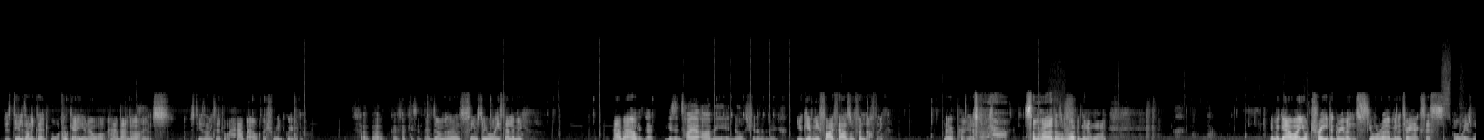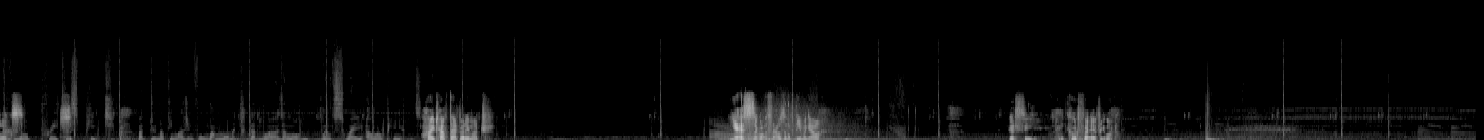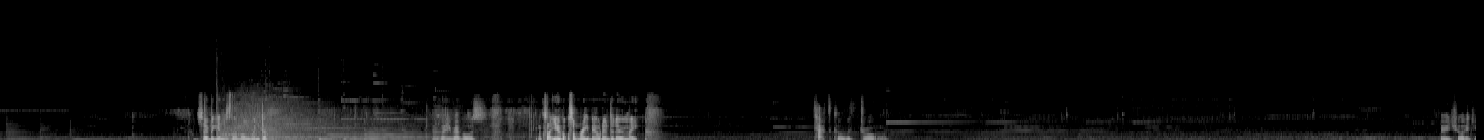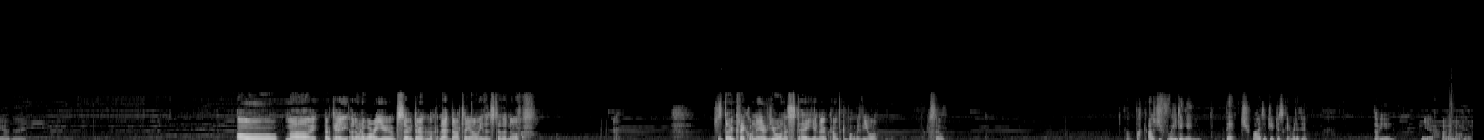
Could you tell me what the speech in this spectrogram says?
This deal is unacceptable. Okay, you know what? How about an alliance? This deal is unacceptable. How about a trade agreement? How about go fuck yourself? That that seems to be what he's telling me. How about He has, his entire army in North Shinano. you give me 5,000 for nothing? Nope, apparently that's Somehow that doesn't work, I don't know why. Imagawa, your trade agreements, your uh, military access always works. Speech, but do not imagine for one moment that words alone will sway our opinions. I doubt that very much. Yes, I got a thousand off the Imagawa. Good for you. Good for everyone. So begins the long winter. Haven't got any rebels. Looks like you got some rebuilding to do, mate. tactical withdrawal. Food shortage, yeah, no. Oh my. Okay, I don't want to worry you, so don't look at that Date army that's to the north. Just don't click on it if you want to stay, you know, comfortable with your self. Oh, fuck, I was just reading it. Bitch, why did you just get rid of it? Not you. Yeah, I don't know.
